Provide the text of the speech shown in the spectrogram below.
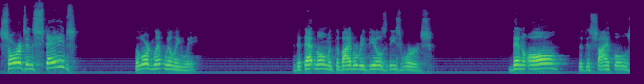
swords and staves. The Lord went willingly. And at that moment, the Bible reveals these words Then all the disciples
